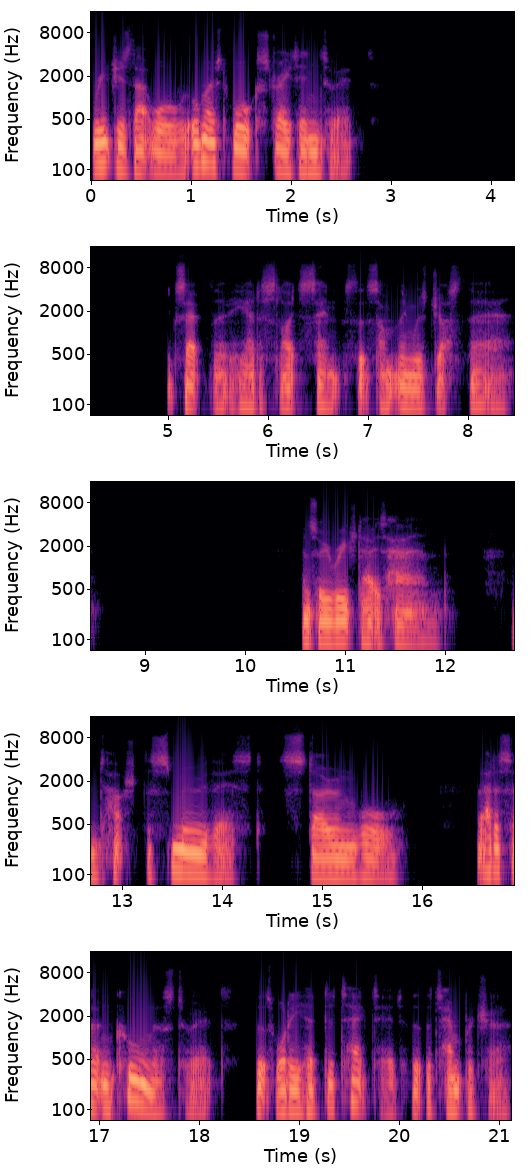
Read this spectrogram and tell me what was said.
reaches that wall, almost walks straight into it, except that he had a slight sense that something was just there. And so he reached out his hand and touched the smoothest stone wall that had a certain coolness to it. That's what he had detected, that the temperature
